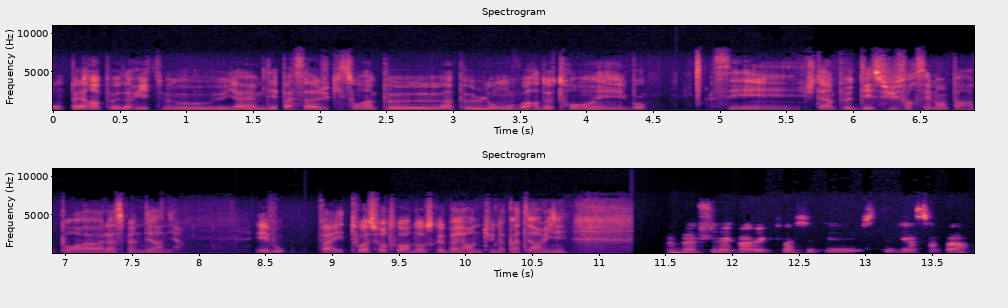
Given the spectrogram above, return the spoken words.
on perd un peu de rythme, où il y a même des passages qui sont un peu, un peu longs, voire de trop. Et bon, c'est, j'étais un peu déçu forcément par rapport à la semaine dernière. Et vous? Enfin, et toi surtout Arnaud, parce que Byron, tu n'as pas terminé. Bah, je suis d'accord avec toi, c'était, bien sympa.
